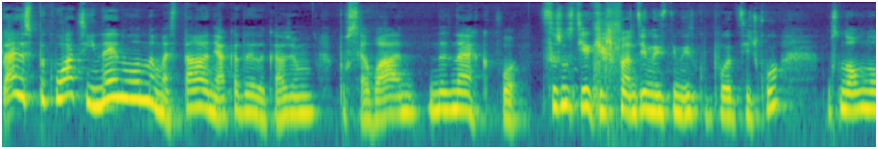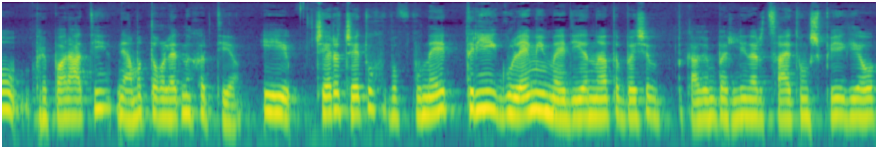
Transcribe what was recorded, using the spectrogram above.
Айде, спекулации не, но на места, някъде, да кажем, по села, не знаех какво е. Всъщност тия германци наистина изкупуват всичко. Основно препарати, нямат туалетна хартия. И вчера четох в поне три големи медии. Едната беше, да кажем, Берлинер Цайтунг, Шпигел.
